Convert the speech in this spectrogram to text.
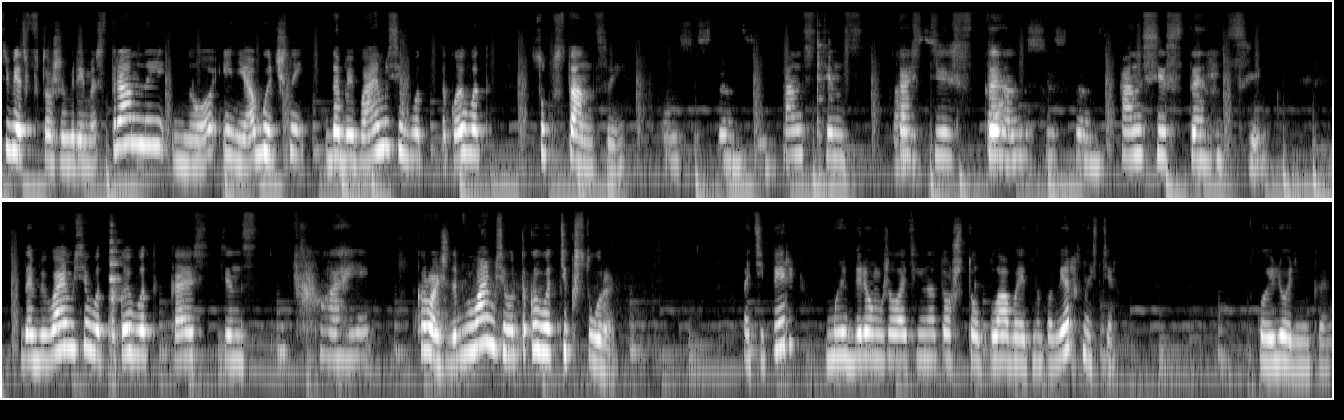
Цвет в то же время странный, но и необычный. Добиваемся вот такой вот субстанции. Консистенции. Консистенции. Консистенции. Консистенции добиваемся вот такой вот кастинс... Короче, добиваемся вот такой вот текстуры. А теперь мы берем желательно то, что плавает на поверхности, такое леденькое,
